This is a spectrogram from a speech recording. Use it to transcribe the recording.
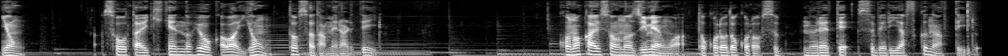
4相対危険度評価は4と定められている。この階層の地面はところどころ濡れて滑りやすくなっている。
